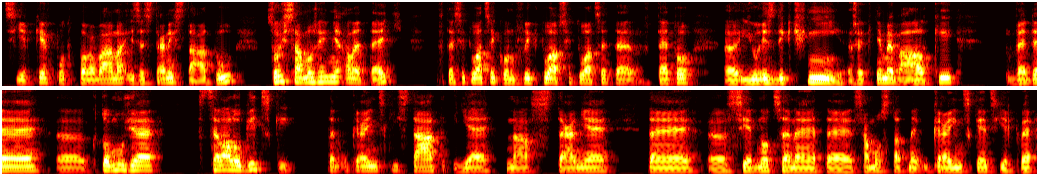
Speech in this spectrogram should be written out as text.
církev podporována i ze strany státu, což samozřejmě ale teď v té situaci konfliktu a v situaci té, v této eh, jurisdikční, řekněme, války vede eh, k tomu, že zcela logicky ten ukrajinský stát je na straně té eh, sjednocené, té samostatné ukrajinské církve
